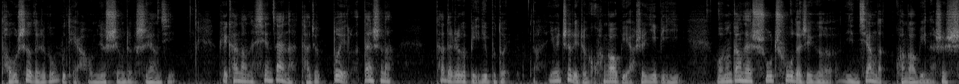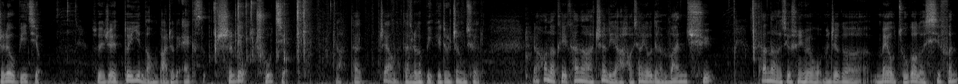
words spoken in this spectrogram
投射的这个物体啊，我们就使用这个摄像机。可以看到呢，现在呢，它就对了，但是呢，它的这个比例不对啊，因为这里这个宽高比啊是一比一。我们刚才输出的这个影像的宽高比呢是十六比九，所以这对应的我们把这个 x 十六除九啊，它这样呢，它这个比例就正确了。然后呢，可以看到，这里啊好像有点弯曲，它呢就是因为我们这个没有足够的细分，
